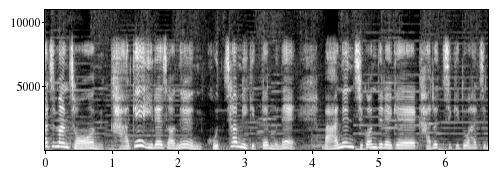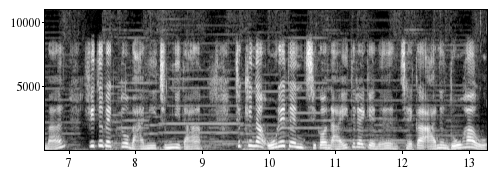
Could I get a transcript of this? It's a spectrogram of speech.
하지만 전 가게 일에서는 고참이기 때문에 많은 직원들에게 가르치기도 하지만 피드백도 많이 줍니다. 특히나 오래된 직원 아이들에게는 제가 아는 노하우,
